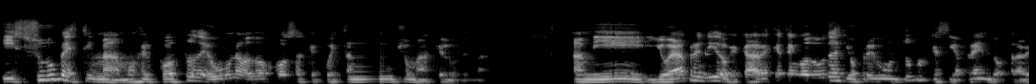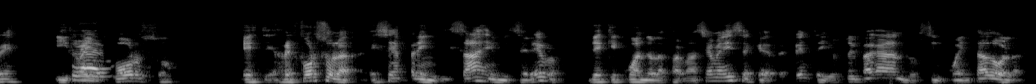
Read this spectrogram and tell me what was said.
y subestimamos el costo de una o dos cosas que cuestan mucho más que los demás. A mí, yo he aprendido que cada vez que tengo dudas, yo pregunto porque si aprendo otra vez y refuerzo, este, refuerzo la, ese aprendizaje en mi cerebro de que cuando la farmacia me dice que de repente yo estoy pagando 50 dólares,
